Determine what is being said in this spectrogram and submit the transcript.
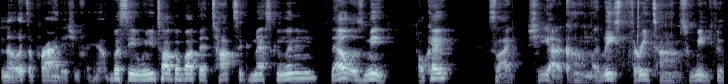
No, it's a pride issue for him. But see, when you talk about that toxic masculinity, that was me. Okay. It's like she got to come at least three times for me to feel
